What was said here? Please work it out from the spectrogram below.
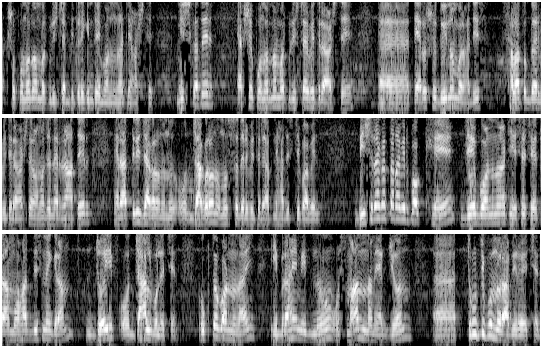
একশো পনেরো নম্বর পৃষ্ঠার ভিতরে কিন্তু এই বর্ণনাটি আসছে। মিসকাতের একশো পনেরো নম্বর পৃষ্ঠার ভিতরে আসছে তেরোশো দুই নম্বর হাদিস সালাত ভিতরে আসছে। রমজানের রাতের, রাত্রি জাগরণ জাগরণ অনুচ্ছেদের ভিতরে আপনি হাদিসটি পাবেন। বিশ রাখা তারাবির পক্ষে যে বর্ণনাটি এসেছে তা মহাদ্দিস নেগ্রাম জয়ীফ ও জাল বলেছেন। উক্ত বর্ণনায় ইব্রাহিম ইবনু ওসমান নামে একজন ত্রুটিপূর্ণ রাবি রয়েছেন।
